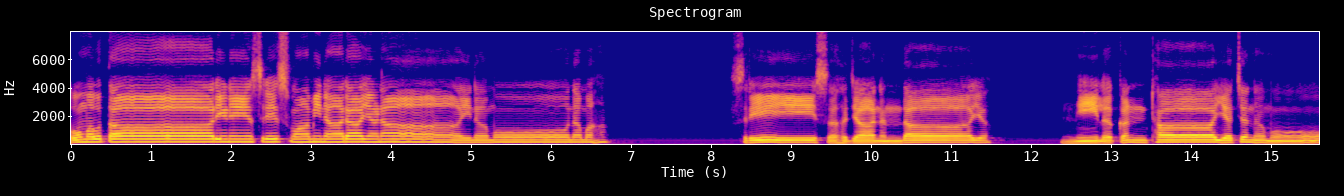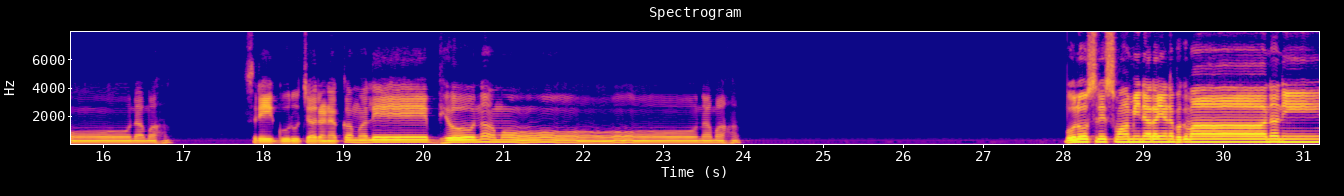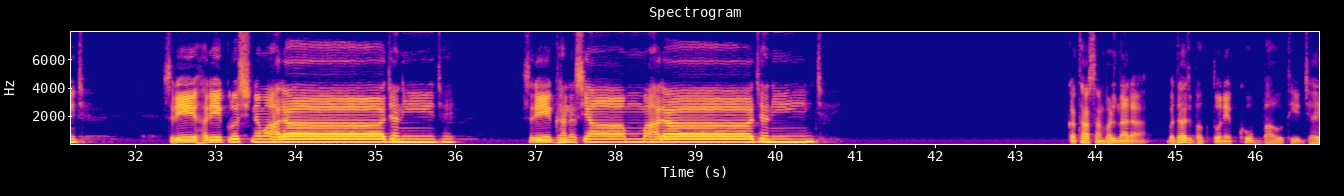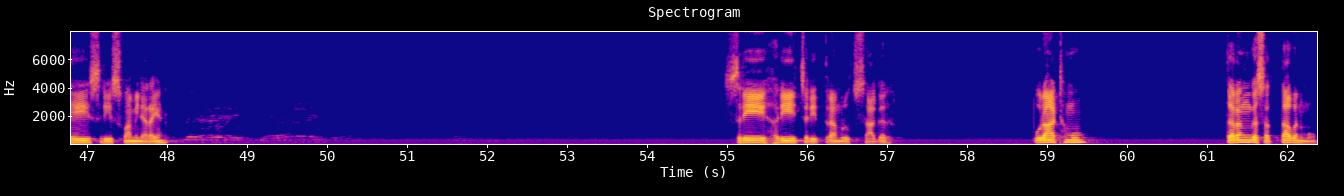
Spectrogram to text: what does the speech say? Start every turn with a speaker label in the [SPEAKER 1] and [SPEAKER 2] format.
[SPEAKER 1] ઓમ અવતારિણે શ્રી સ્વામિનારાયણાય નમો નમઃ શ્રી સહજાનંદાય નીલકંઠાય ચ નમો નમઃ શ્રી ગુરુચરણ નમો નમઃ બોલો શ્રી સ્વામિનારાયણ ભગવાનની જય. શ્રી હરે કૃષ્ણ મહારાજની જય. શ્રી ઘનશ્યામ મહારાજની જય. કથા સાંભળનારા બધા જ ભક્તોને ખૂબ ભાવથી જય શ્રી સ્વામિનારાયણ. શ્રી હરિચરિત્રામૃત સાગર. પુરાઠમું, તરંગ સત્તાવનમું.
